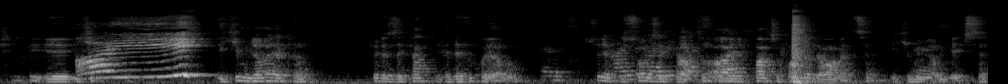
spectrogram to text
Şimdi bir e, iki, Ay. 2 milyona yakın şöyle zekat hedefi koyalım. Evet. Sürekli soy aylık zekatını aylık parça parça devam etsin. 2 Evet. milyonu geçsin.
